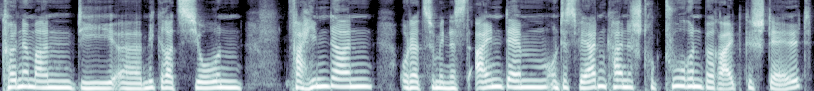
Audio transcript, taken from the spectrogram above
könne man die äh, Migration verhindern oder zumindest eindämmen und es werden keine Strukturen bereitgestellt,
